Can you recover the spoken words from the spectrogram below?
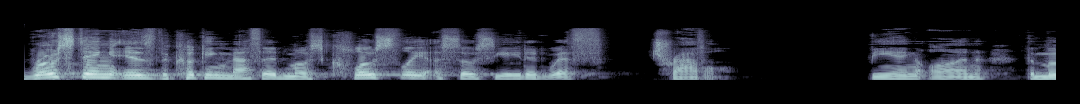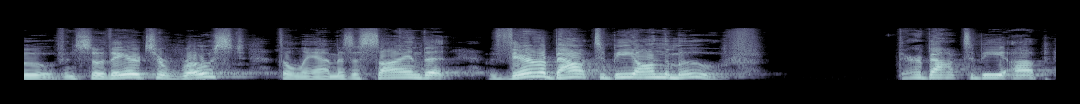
Roasting is the cooking method most closely associated with travel, being on the move. And so they are to roast the lamb as a sign that they're about to be on the move. They're about to be up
